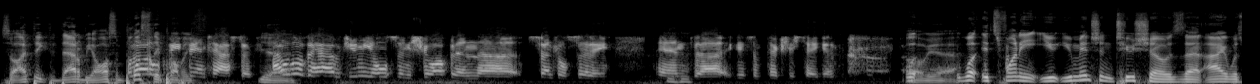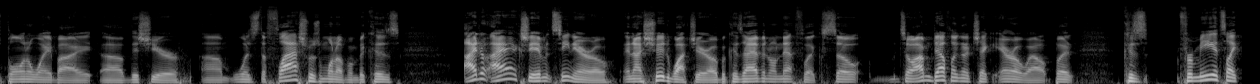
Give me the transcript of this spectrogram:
So I think that that'll be awesome. Plus, that they would probably be fantastic. Yeah. I would love to have Jimmy Olsen show up in uh, Central City and Mm-hmm. uh, get some pictures taken. Oh yeah. Well, it's funny. You you mentioned two shows that I was blown away by uh, this year. Um, was the Flash was one of them because I don't. I actually haven't seen Arrow, and I should watch Arrow because I have it on Netflix. So so I'm definitely going to check Arrow out. But because for me, it's like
